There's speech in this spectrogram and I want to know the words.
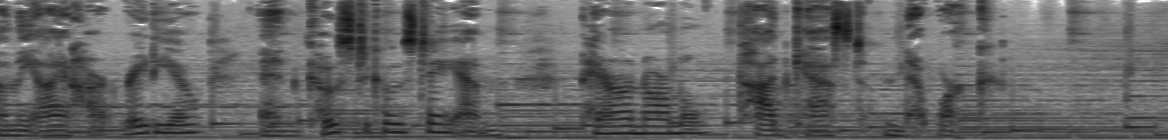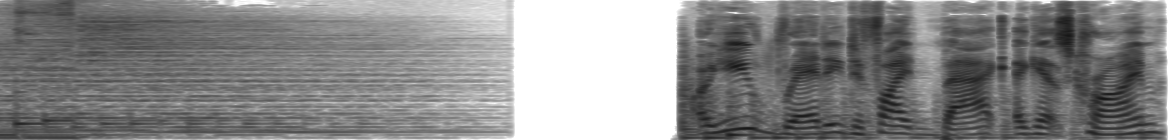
on the iHeartRadio and Coast to Coast AM Paranormal Podcast Network. Are you ready to fight back against crime?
